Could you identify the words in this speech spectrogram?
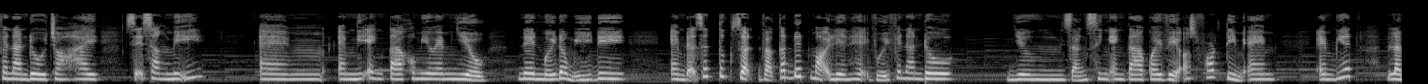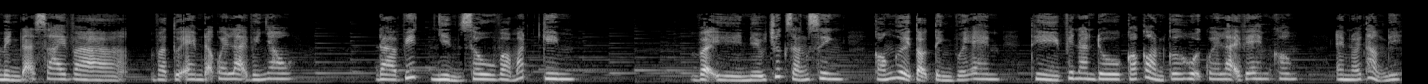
Fernando cho hay sẽ sang Mỹ. Em... em nghĩ anh ta không yêu em nhiều, nên mới đồng ý đi. Em đã rất tức giận và cắt đứt mọi liên hệ với Fernando. Nhưng Giáng sinh anh ta quay về Oxford tìm em. Em biết là mình đã sai và... và tụi em đã quay lại với nhau. David nhìn sâu vào mắt Kim. Vậy nếu trước Giáng sinh có người tỏ tình với em, thì Fernando có còn cơ hội quay lại với em không? Em nói thẳng đi.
